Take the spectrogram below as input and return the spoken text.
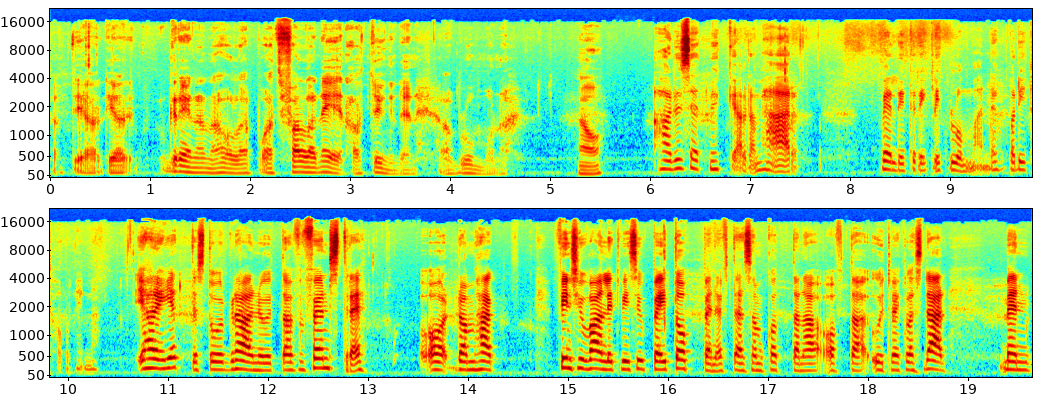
Att de, de grenarna håller på att falla ner av tyngden av blommorna. Ja. Har du sett mycket av de här väldigt rikligt blommande på ditt håll, Minna? Jag har en jättestor gran utanför fönstret och de här finns ju vanligtvis uppe i toppen eftersom kottarna ofta utvecklas där. Men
